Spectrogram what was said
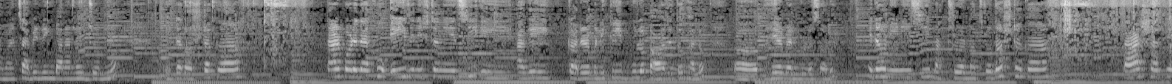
আমার চাবির রিং বানানোর জন্য। এটা দশ টাকা। তারপরে দেখো, এই জিনিসটা নিয়েছি, এই আগে এই কাটার মানে ক্লিপগুলো পাওয়া যেত ভালো হেয়ার ব্যান্ডগুলো সরি এটাও নিয়ে নিয়েছি, মাত্র আর মাত্র দশ টাকা। তার সাথে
